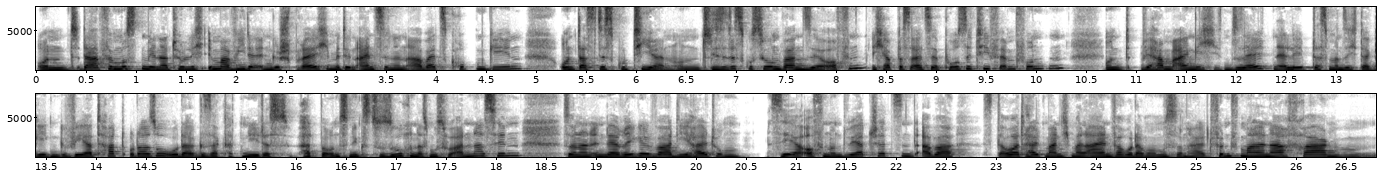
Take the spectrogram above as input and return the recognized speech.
Und dafür mussten wir natürlich immer wieder in Gespräche mit den einzelnen Arbeitsgruppen gehen und das diskutieren. Und diese Diskussionen waren sehr offen. Ich habe das als sehr positiv empfunden und wir haben eigentlich selten erlebt, dass man sich dagegen gewehrt gewehrt hat oder so oder gesagt hat, nee, das hat bei uns nichts zu suchen, das muss woanders hin, sondern in der Regel war die Haltung sehr offen und wertschätzend, aber es dauert halt manchmal einfach oder man muss dann halt fünfmal nachfragen,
